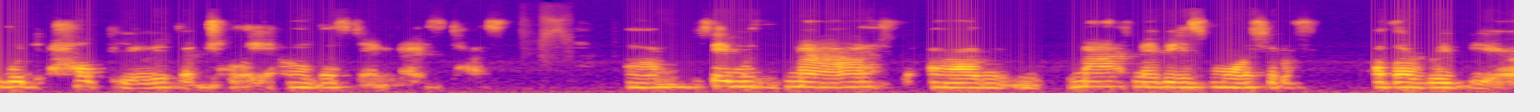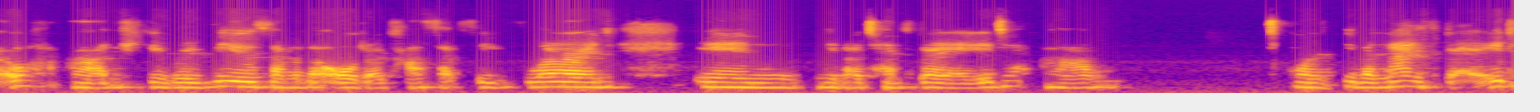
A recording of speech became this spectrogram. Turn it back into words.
would help you eventually on the standardized tests. Um, same with math. Um, math maybe is more sort of of a review. Uh, if you review some of the older concepts you've learned in, you know, 10th grade, um, or even ninth grade,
